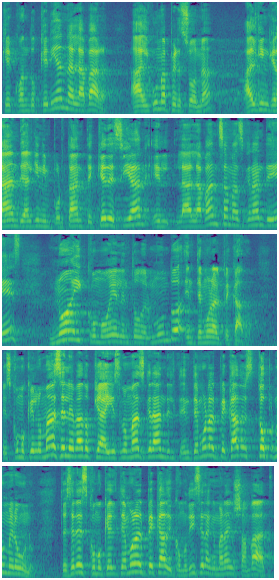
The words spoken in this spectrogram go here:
que cuando querían alabar a alguna persona, alguien grande, alguien importante, ¿qué decían? El, la alabanza más grande es, no hay como él en todo el mundo en temor al pecado. Es como que lo más elevado que hay, es lo más grande. El temor al pecado es top número uno. Entonces es como que el temor al pecado, y como dice la Gemara en Shabbat,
